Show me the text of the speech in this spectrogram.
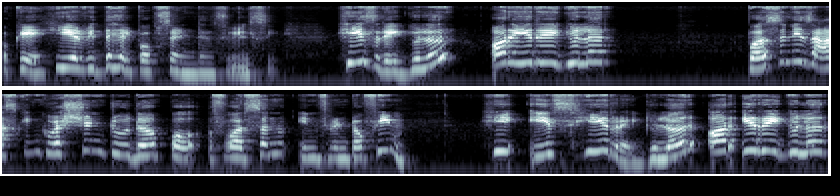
Okay, here with the help of sentence we will see. He is regular or irregular. Person is asking question to the per person in front of him. He is he regular or irregular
